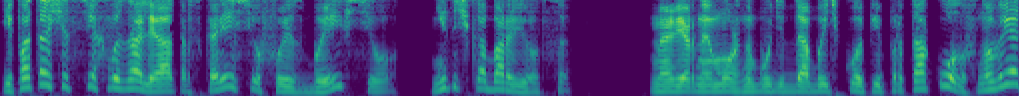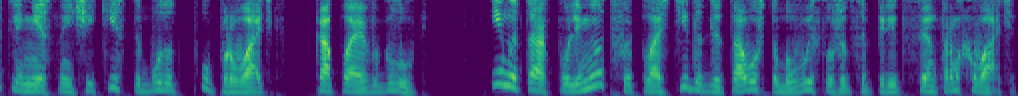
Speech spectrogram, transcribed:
И потащат всех в изолятор, скорее всего, ФСБ, и все. Ниточка оборвется. Наверное, можно будет добыть копии протоколов, но вряд ли местные чекисты будут пуп рвать, копая вглубь. Им и так пулеметов и пластида для того, чтобы выслужиться перед центром, хватит.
